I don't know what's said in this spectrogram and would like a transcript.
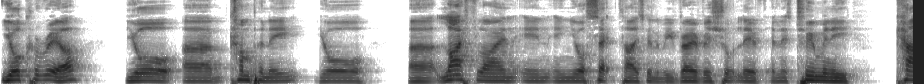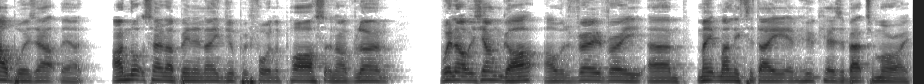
your career, your um, company, your uh, lifeline in in your sector is going to be very very short lived, and there's too many cowboys out there. I'm not saying I've been an agent before in the past, and I've learned when I was younger, I was very, very um, make money today and who cares about tomorrow.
